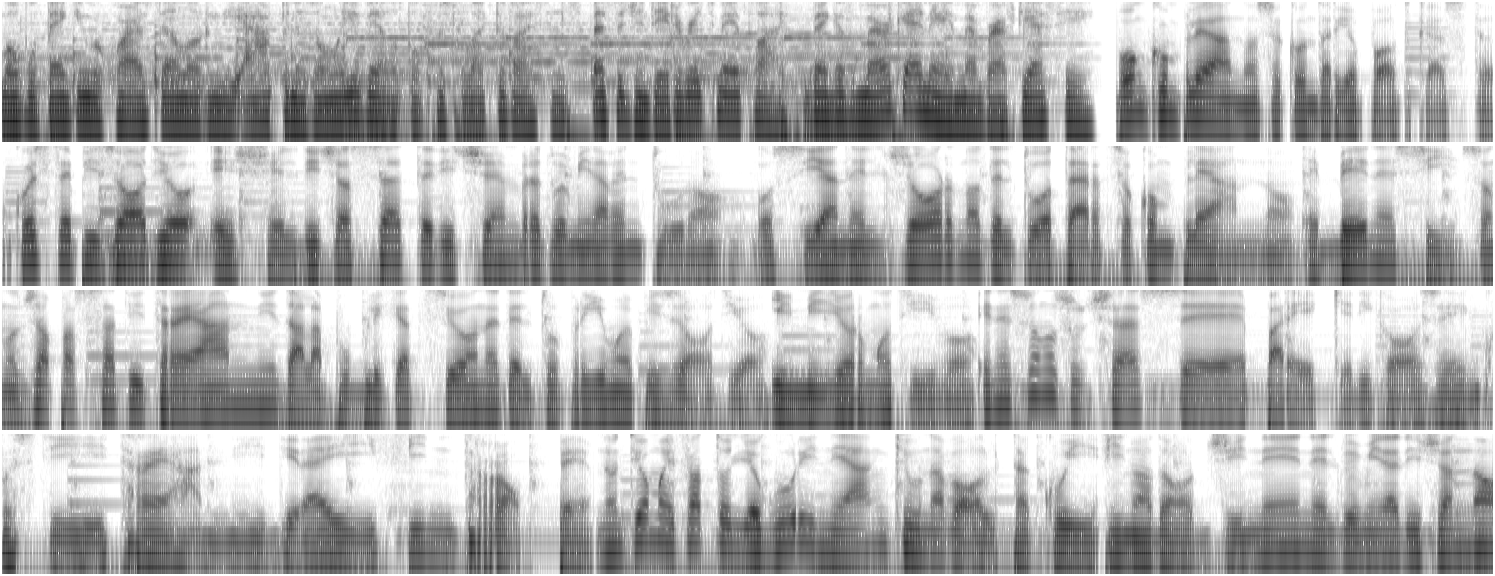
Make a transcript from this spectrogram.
Mobile banking requires downloading the app and is only available for select devices. Message and data rates may apply. Bank of America NA, member FDIC. Buon compleanno secondario podcast. Questo episodio esce il 17 dicembre 2021, ossia nel giorno del tuo terzo compleanno. Ebbene sì, sono già passati tre anni dalla pubblicazione del tuo primo episodio, Il miglior motivo, e ne sono successe parecchie di cose in questi tre anni, direi fin troppe. Non ti ho mai fatto gli auguri neanche una volta qui, fino ad oggi, né nel 2019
